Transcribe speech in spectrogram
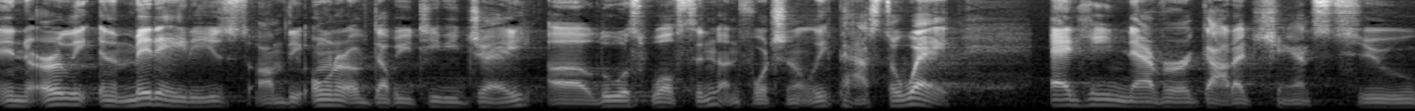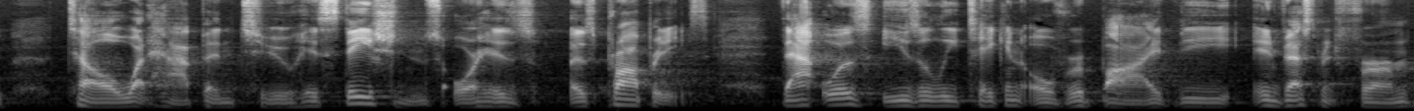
in the early, in the mid '80s, um, the owner of WTVJ, uh, Lewis Wolfson, unfortunately passed away, and he never got a chance to tell what happened to his stations or his his properties. That was easily taken over by the investment firm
